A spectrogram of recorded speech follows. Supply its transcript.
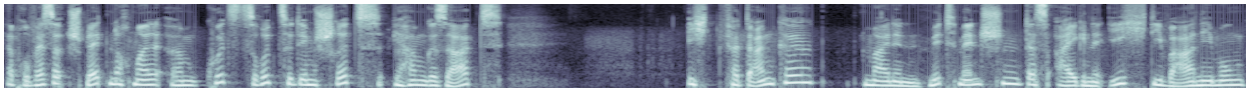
Herr Professor Splett, noch mal ähm, kurz zurück zu dem Schritt. Wir haben gesagt, ich verdanke meinen Mitmenschen das eigene Ich, die Wahrnehmung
